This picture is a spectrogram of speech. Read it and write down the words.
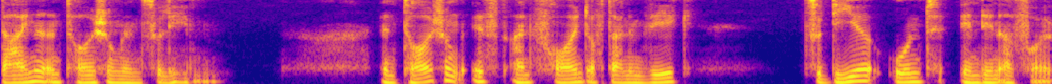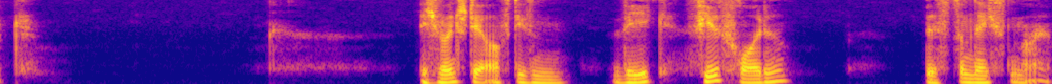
Deine Enttäuschungen zu lieben. Enttäuschung ist ein Freund auf deinem Weg zu dir und in den Erfolg. Ich wünsche dir auf diesem Weg viel Freude. Bis zum nächsten Mal.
